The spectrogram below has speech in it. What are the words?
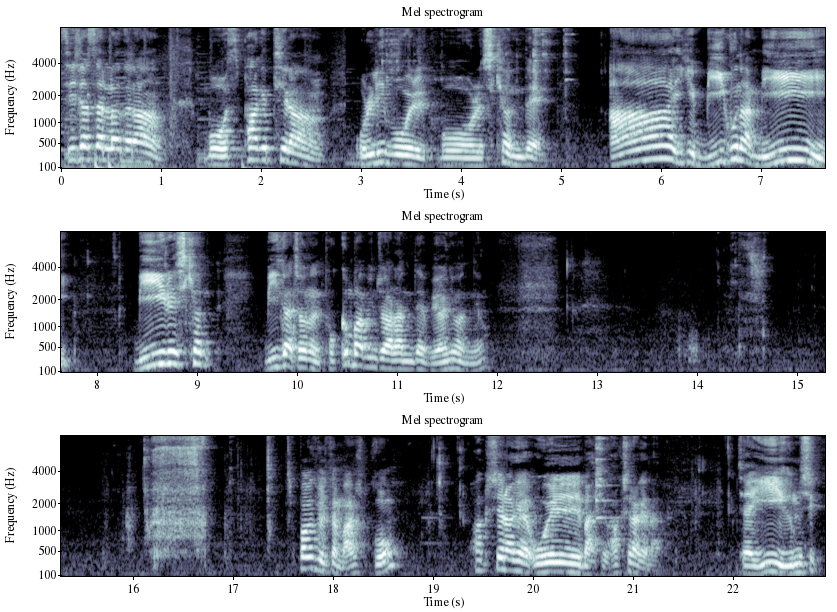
시저 샐러드랑 뭐 스파게티랑 올리브 오일 뭘 시켰는데 아 이게 미구나 미. 미를 시켰 미가 저는 볶음밥인 줄 알았는데 면이 왔네요. 스파게티 일단 맛있고 확실하게 오일 맛이 확실하게 나요. 제가 이 음식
